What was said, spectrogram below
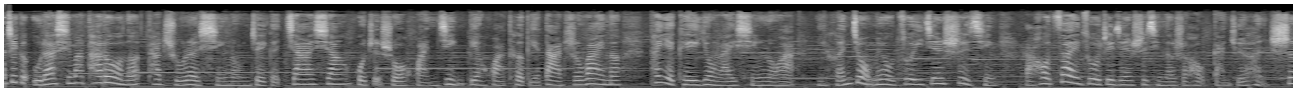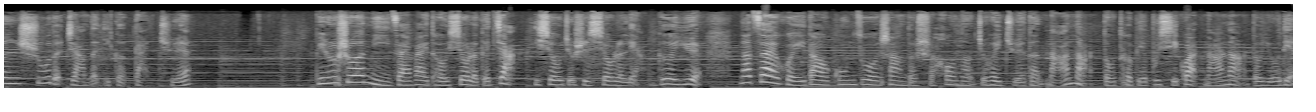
那这个乌拉西马塔罗呢？它除了形容这个家乡或者说环境变化特别大之外呢，它也可以用来形容啊，你很久没有做一件事情，然后再做这件事情的时候，感觉很生疏的这样的一个感觉。比如说你在外头休了个假，一休就是休了两个月，那再回到工作上的时候呢，就会觉得哪哪都特别不习惯，哪哪都有点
